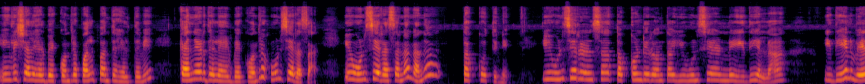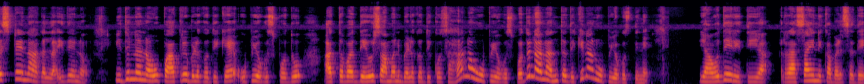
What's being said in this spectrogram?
ಇಂಗ್ಲೀಷಲ್ಲಿ ಹೇಳಬೇಕು ಅಂದರೆ ಪಲ್ಪ್ ಅಂತ ಹೇಳ್ತೀವಿ, ಕನ್ನಡದಲ್ಲಿ ಹೇಳಬೇಕು ಅಂದರೆ ಹುಣಸೆ ರಸ. ಈ ಹುಣಸೆ ರಸನ ನಾನು ತಕ್ಕೋತೀನಿ. ಈ ಹುಣಸೆ ರಸ ತಕ್ಕೊಂಡಿರೋಂಥ ಈ ಹುಣಸೆ ಹಣ್ಣು ಇದೆಯಲ್ಲ, ಇದೇನು ವೇಸ್ಟೇನು ಆಗಲ್ಲ, ಇದೇನು? ಇದನ್ನು ನಾವು ಪಾತ್ರೆ ಬೆಳಗೋದಕ್ಕೆ ಉಪಯೋಗಿಸ್ಬೋದು, ಅಥವಾ ದೇವ್ರ ಸಾಮಾನು ಬೆಳಗೋದಕ್ಕೂ ಸಹ ನಾವು ಉಪಯೋಗಿಸ್ಬೋದು. ನಾನು ಅಂಥದಕ್ಕೆ ನಾನು ಉಪಯೋಗಿಸ್ತೀನಿ. ಯಾವುದೇ ರೀತಿಯ ರಾಸಾಯನಿಕ ಬಳಸದೆ,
